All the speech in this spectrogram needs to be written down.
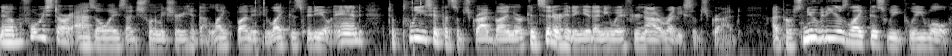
Now, before we start, as always, I just want to make sure you hit that like button if you like this video, and to please hit that subscribe button, or consider hitting it anyway if you're not already subscribed. I post new videos like this weekly, well,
